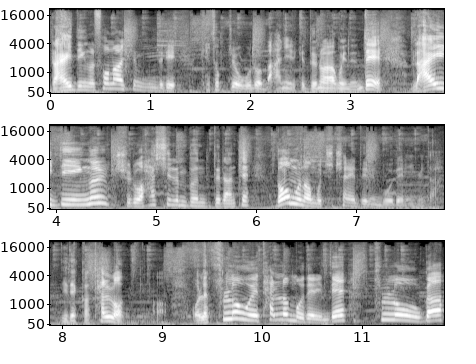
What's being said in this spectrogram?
라이딩을 선호하시는 분들이 계속적으로 많이 이렇게 늘어나고 있는데 라이딩을 주로 하시는 분들한테 너무너무 추천해 드리는 모델입니다. 니데커 탈론. 어, 원래 플로우의 탈론 모델인데 플로우가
